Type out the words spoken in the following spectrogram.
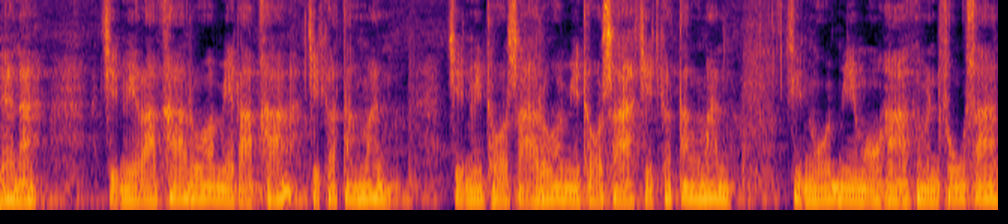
เนี่ยนะจิตมีราคะรู้ว่ามีราคะจิตก็ตั้งมั่น จิตมีโทสะรู้ว่ามีโทสะจิตก็ตั้งมั่น จิตมีโมหะคือมันฟุ้งซ่าน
